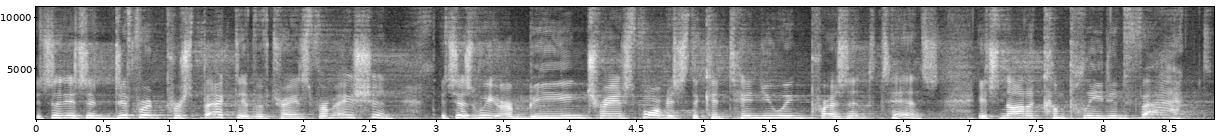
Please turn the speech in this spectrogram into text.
It's a, it's a different perspective of transformation. It says we are being transformed. It's the continuing present tense, it's not a completed fact.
